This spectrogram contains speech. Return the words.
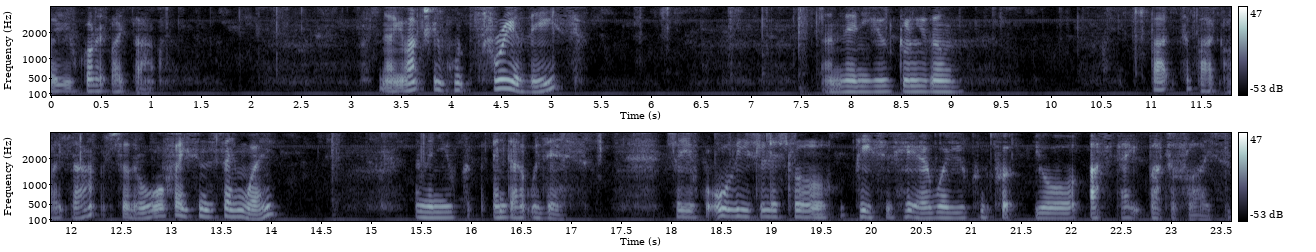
So you've got it like that. Now you actually want three of these and then you glue them back to back like that so they're all facing the same way and then you end up with this so you've got all these little pieces here where you can put your acetate butterflies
